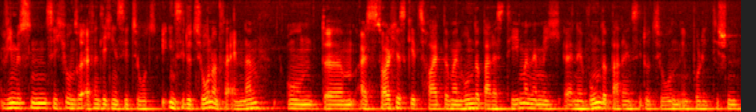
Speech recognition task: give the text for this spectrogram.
wie müssen sich unsere öffentlichen Institutionen verändern. Und ähm, als solches geht es heute um ein wunderbares Thema, nämlich eine wunderbare Institution im politischen,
